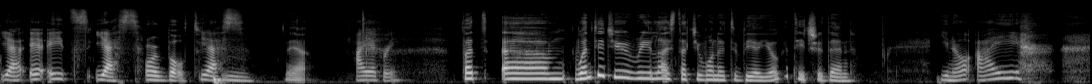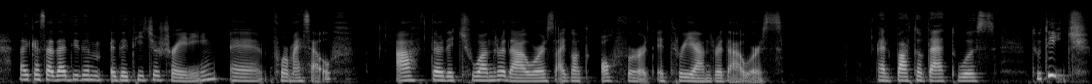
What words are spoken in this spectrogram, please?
Yeah. It, it's, yes. or both Yes. yeah I agree. But um, when did you realize that you wanted to be a yoga teacher then You know, I, like I said, I did the teacher training uh, for myself. After the 200 hours, I got offered a 300 hours. And part of that was to teach.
